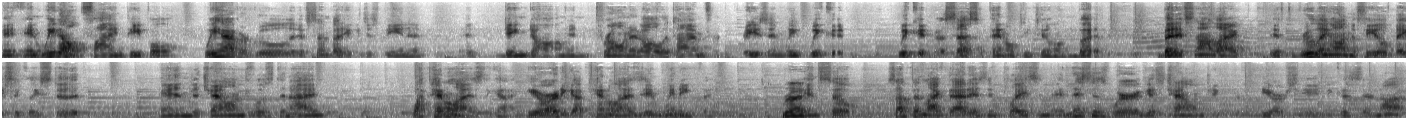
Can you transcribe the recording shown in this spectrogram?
and, and we don't find people. We have a rule that if somebody was just being a, a ding dong and throwing it all the time for no reason, we, we could we could assess a penalty to them. But but it's not like if the ruling on the field basically stood and the challenge was denied, why penalize the guy? He already got penalized, he didn't win anything. Right. And so something like that is in place. And, and this is where it gets challenging for the PRCA because they're not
